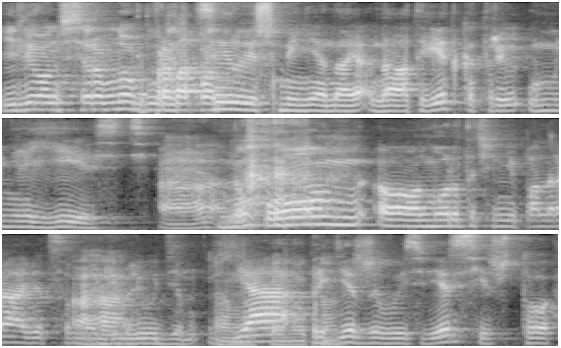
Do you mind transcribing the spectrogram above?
Или он все равно Ты будет... под- провоцируешь меня на, на ответ, который у меня есть. А, Но он, он может очень не понравиться многим Ага. людям. А ну-ка, Я ну-ка. придерживаюсь версии, что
